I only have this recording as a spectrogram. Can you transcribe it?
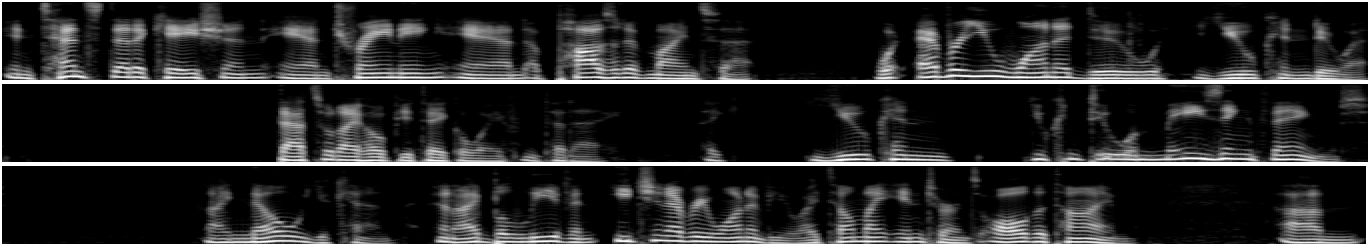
intense dedication and training and a positive mindset. Whatever you want to do, you can do it. That's what I hope you take away from today. Like you can you can do amazing things. And I know you can. And I believe in each and every one of you. I tell my interns all the time. Um,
